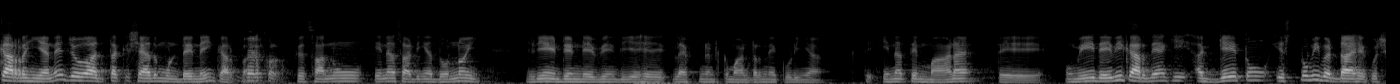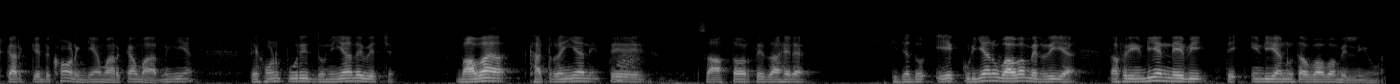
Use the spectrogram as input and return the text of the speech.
ਕਰ ਰਹੀਆਂ ਨੇ ਜੋ ਅੱਜ ਤੱਕ ਸ਼ਾਇਦ ਮੁੰਡੇ ਨਹੀਂ ਕਰ ਪਾਏ। ਬਿਲਕੁਲ। ਫਿਰ ਸਾਨੂੰ ਇਹਨਾਂ ਸਾਡੀਆਂ ਦੋਨੋਂ ਹੀ ਜਿਹੜੀਆਂ ਇੰਡੀਅਨ ਨੇਵੀ ਦੀ ਇਹ ਲੈਫਟੀਨੈਂਟ ਕਮਾਂਡਰ ਨੇ ਕੁੜੀਆਂ ਤੇ ਇਹਨਾਂ ਤੇ ਮਾਣ ਹੈ ਤੇ ਉਮੀਦ ਇਹ ਵੀ ਕਰਦੇ ਆ ਕਿ ਅੱਗੇ ਤੋਂ ਇਸ ਤੋਂ ਵੀ ਵੱਡਾ ਇਹ ਕੁਝ ਕਰਕੇ ਦਿਖਾਉਣਗੀਆਂ ਮਾਰਕਾਂ ਮਾਰਨਗੀਆਂ। ਤੇ ਹੁਣ ਪੂਰੀ ਦੁਨੀਆ ਦੇ ਵਿੱਚ ਵਾਹਵਾ ਖੱਟ ਰਹੀਆਂ ਨੇ ਤੇ ਸਾਫ਼ ਤੌਰ ਤੇ ਜ਼ਾਹਿਰ ਹੈ ਕਿ ਜਦੋਂ ਇਹ ਕੁੜੀਆਂ ਨੂੰ ਵਾਹਵਾ ਮਿਲ ਰਹੀ ਆ, ਤਾਂ ਫਿਰ ਇੰਡੀਅਨ ਨੇਵੀ ਤੇ ਇੰਡੀਆ ਨੂੰ ਤਾਂ ਵਾਹਵਾ ਮਿਲਣੀ ਹੋਆ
